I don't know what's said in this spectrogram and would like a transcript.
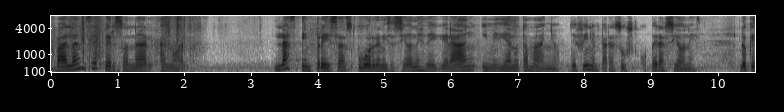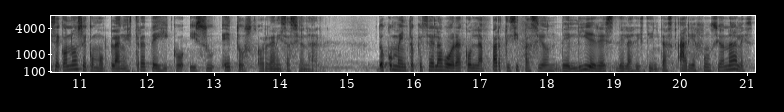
Balance personal anual. Las empresas u organizaciones de gran y mediano tamaño definen para sus operaciones lo que se conoce como plan estratégico y su etos organizacional, documento que se elabora con la participación de líderes de las distintas áreas funcionales,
